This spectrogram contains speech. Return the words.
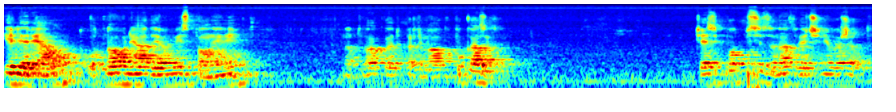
Или реално отново няма да имаме изпълнение на това, което преди малко показах. Тези подписи за нас вече не въжат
